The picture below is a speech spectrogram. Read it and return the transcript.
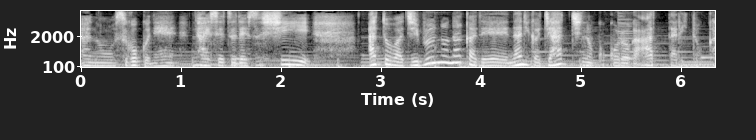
あのすごくね大切ですしあとは自分の中で何かジャッジの心があったりとか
